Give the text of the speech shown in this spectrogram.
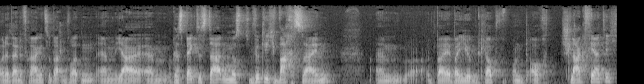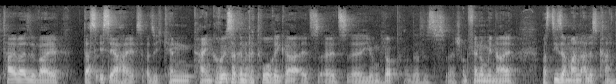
oder deine Frage zu beantworten, ähm, ja, ähm, Respekt ist da, du musst wirklich wach sein ähm, bei, bei Jürgen Klopp und auch schlagfertig teilweise, weil das ist er halt. Also ich kenne keinen größeren Rhetoriker als, als äh, Jürgen Klopp und das ist äh, schon phänomenal, was dieser Mann alles kann.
